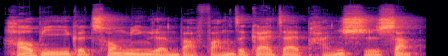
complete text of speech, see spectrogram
好比一个聪明人把房子盖在磐石上，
